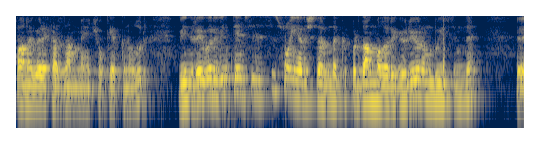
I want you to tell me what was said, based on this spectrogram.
bana göre kazanmaya çok yakın olur. Win River Win temsilcisi son yarışlarında kıpırdanmaları görüyorum bu isimde. E,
